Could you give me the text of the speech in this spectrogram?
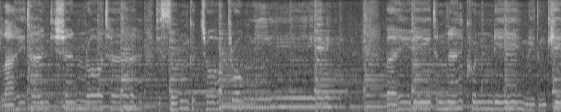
ปลายทางที่ฉันรอเธอ ที่สุดก็จอดตรงนี้ ไปดีเถอะนะคนดี ไม่ต้องคิ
